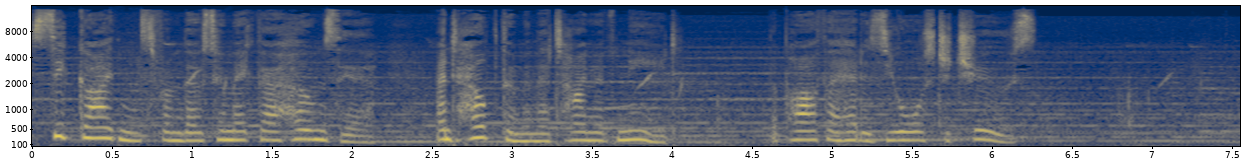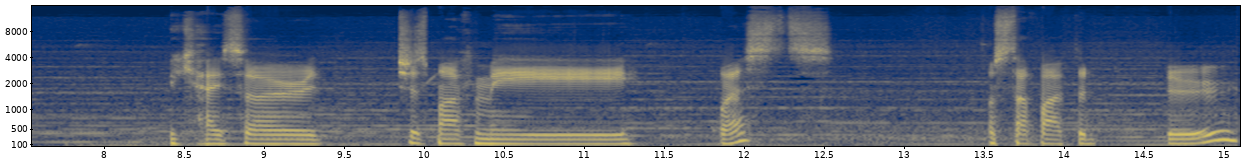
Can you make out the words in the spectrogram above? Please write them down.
Seek guidance from those who make their homes here, and help them in their time of need. The path ahead is yours to choose. Okay, so just marking me quests or stuff I have to do.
